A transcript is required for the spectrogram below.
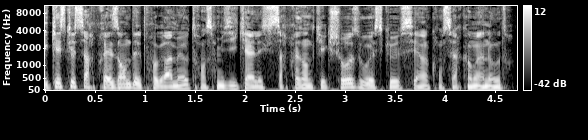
Et qu'est-ce que ça représente d'être programmé au Transmusical? Est-ce que ça représente quelque chose ou est-ce que c'est un concert comme un autre?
